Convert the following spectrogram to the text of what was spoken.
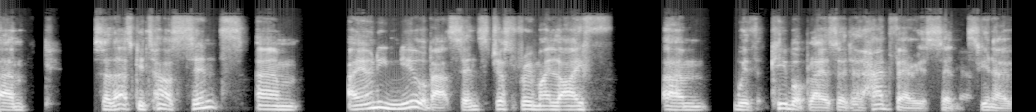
um, so that's guitar synths um, I only knew about synths just through my life um, with keyboard players that had had various synths. You know,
